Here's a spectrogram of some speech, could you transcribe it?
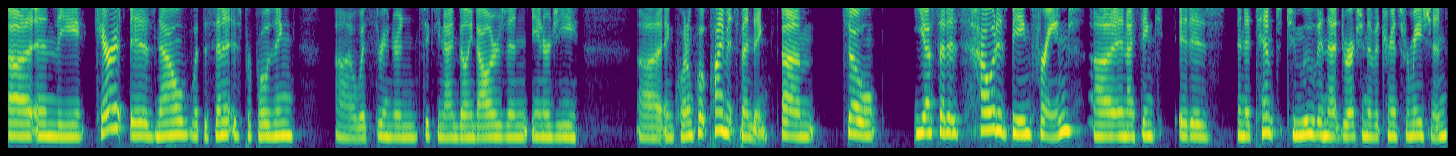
uh, and the carrot is now what the Senate is proposing uh, with $369 billion in energy uh, and quote unquote climate spending. Um, so, yes, that is how it is being framed. Uh, and I think it is an attempt to move in that direction of a transformation.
